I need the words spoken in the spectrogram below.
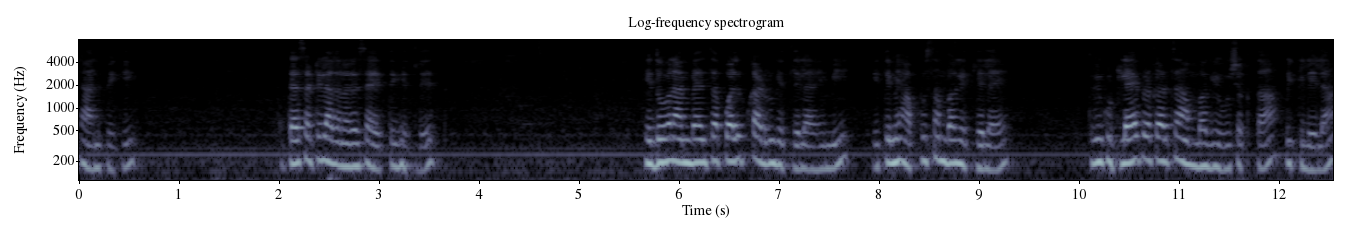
छानपैकी. त्यासाठी लागणारे साहित्य घेतलेत. हे दोन आंब्यांचा पल्प काढून घेतलेला आहे मी. इथे मी हापूस आंबा घेतलेला आहे. तुम्ही कुठल्याही प्रकारचा आंबा घेऊ शकता पिकलेला.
